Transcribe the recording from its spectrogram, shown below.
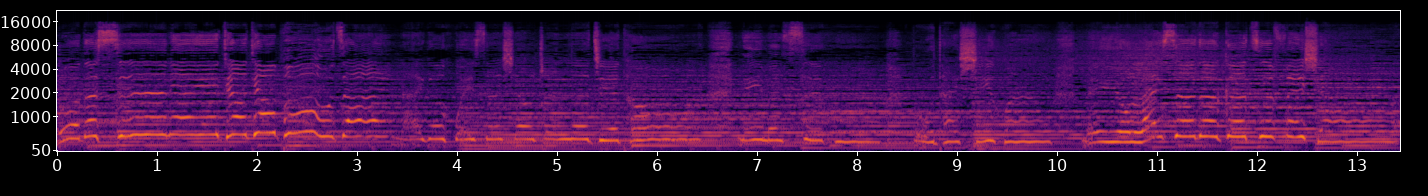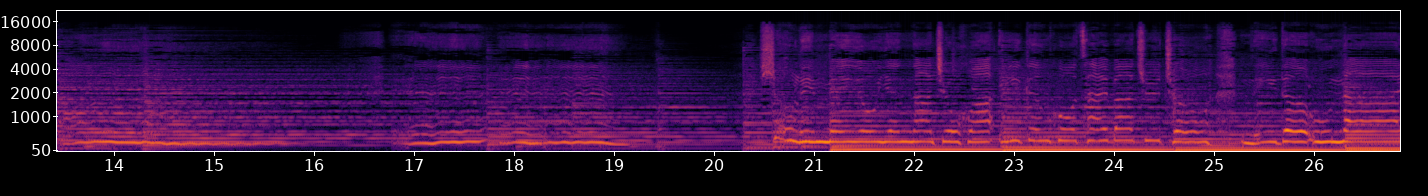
我的思念一条条铺在那个灰色小镇的街头。喜欢没有蓝色的鸽子飞翔。手里没有烟，那就划一根火柴吧去抽。你的无奈，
